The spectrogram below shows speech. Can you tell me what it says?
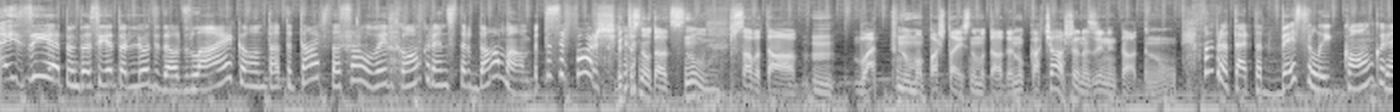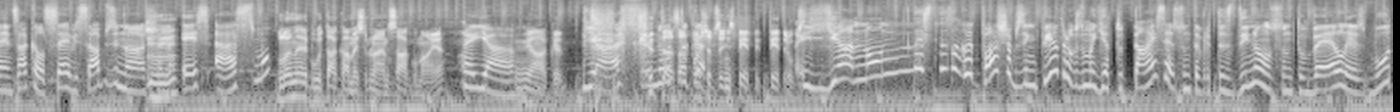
aiziet, un tas ietver ļoti daudz laika. Un tā, tā ir tā sava veida konkurence starp dāmām. Bet tas ir forši. Bet tas nav tāds, nu, sava tā mm, lepnuma, paštaisnuma, tāda, nu, kačāšana, zini, tāda, nu, Manuprāt, tā ir tāda veselīga konkurence, atkal sevis apzināšana. Mm Mhm. -hmm. Es esmu. lai nebūtu tā, kā mēs runājam sākumā, ja? Jā, Jā, ka, Jā, ka nu, tās tā pašapziņas piet, pietrūkst. Jā, nu, es nezinu, kāda pašapziņa pietrūkst. Ja tu taisies un tev ir tas dzinums, un tu vēlies būt,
